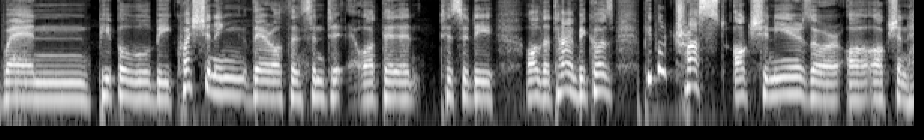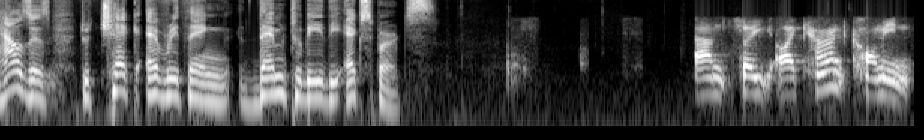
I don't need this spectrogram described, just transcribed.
when people will be questioning their authenticity all the time? Because people trust auctioneers or, or auction houses to check everything, them to be the experts. Um, so I can't comment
